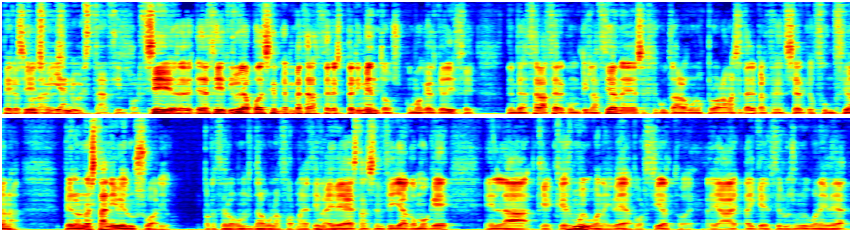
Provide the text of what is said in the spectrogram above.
pero todavía no está 100%. Sí, es decir, tú ya puedes empezar a hacer experimentos, como aquel que dice, de empezar a hacer compilaciones, ejecutar algunos programas y tal, y parece ser que funciona, pero no está a nivel usuario por decirlo de alguna forma. Es decir, la idea es tan sencilla como que en la. que, es muy buena idea, por cierto, eh. hay, que decirlo, es muy buena idea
